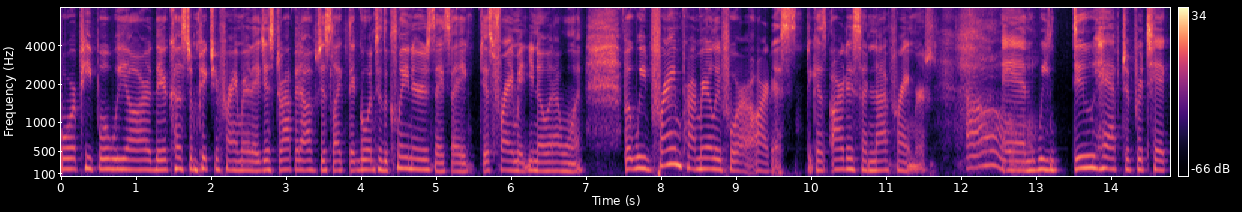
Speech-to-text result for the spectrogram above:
for people. We are their custom picture framer. They just drop it off just like they're going to the cleaners. They say just frame it. You know what I want. But we frame primarily for our artists because artists are not framers. Oh. And we do have to protect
